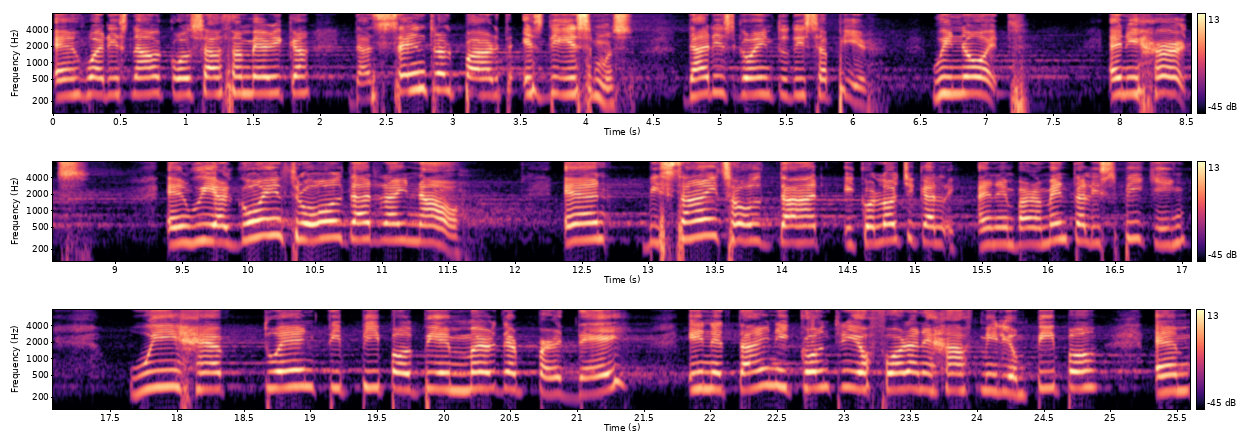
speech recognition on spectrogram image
and what is now called South America, the central part is the isthmus that is going to disappear. We know it, and it hurts. And we are going through all that right now. And besides all that, ecological and environmentally speaking, we have 20 people being murdered per day in a tiny country of four and a half million people, and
